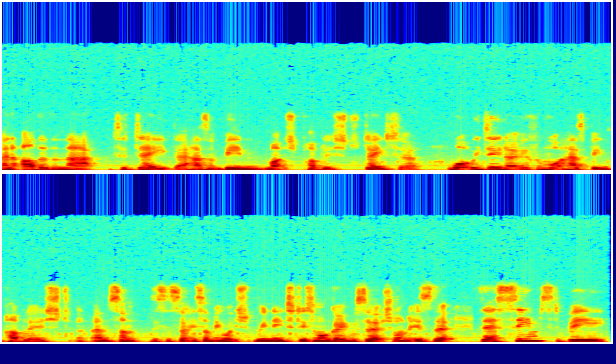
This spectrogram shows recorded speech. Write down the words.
And other than that, to date, there hasn't been much published data. What we do know from what has been published, and some this is certainly something which we need to do some ongoing research on, is that there seems to be,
